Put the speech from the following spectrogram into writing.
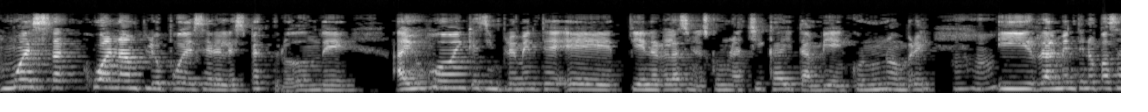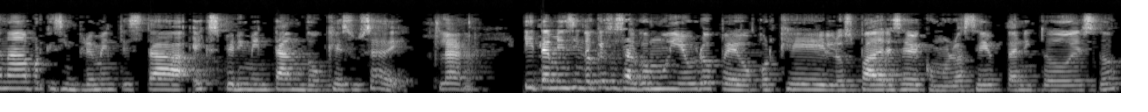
muestra cuán amplio puede ser el espectro, donde hay un joven que simplemente eh, tiene relaciones con una chica y también con un hombre y realmente no pasa nada porque simplemente está experimentando qué sucede. Claro. Y también siento que eso es algo muy europeo porque los padres se ve cómo lo aceptan y todo esto.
